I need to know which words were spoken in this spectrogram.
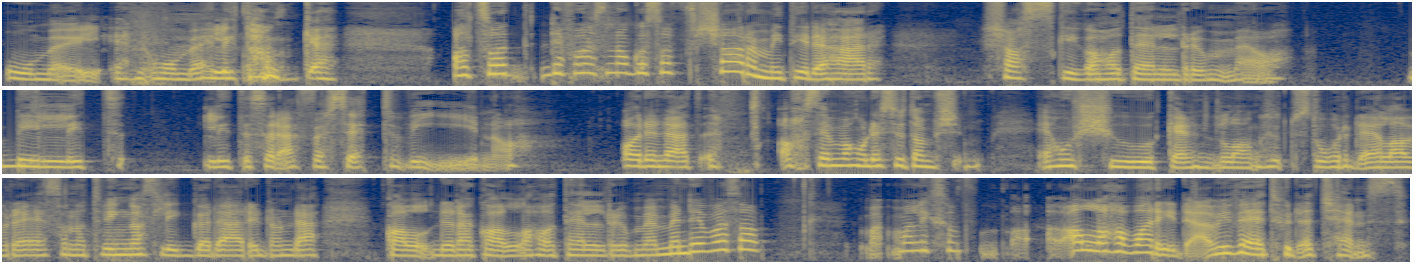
omöjlig, en omöjlig tanke. Alltså, det fanns något så charmigt i det här sjaskiga hotellrummet och billigt, lite sådär försett vin och och den där, och ah, sen var hon dessutom är hon sjuk en lång, stor del av resan och tvingas ligga där i de där kall, det där kalla hotellrummet. Men det var så, man liksom, alla har varit där, vi vet hur det känns.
